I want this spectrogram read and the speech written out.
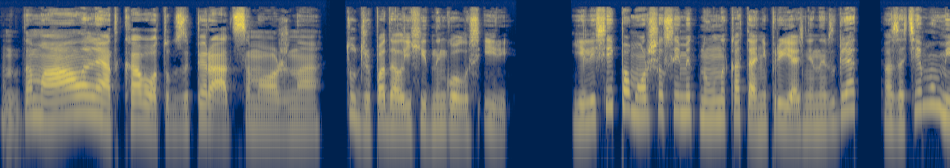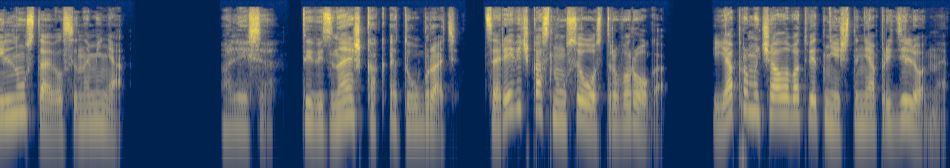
«Да мало ли от кого тут запираться можно», тут же подал ехидный голос Ири. Елисей поморщился и метнул на кота неприязненный взгляд, а затем умильно уставился на меня. «Олеся, ты ведь знаешь, как это убрать?» Царевич коснулся острого рога. Я промычала в ответ нечто неопределенное.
